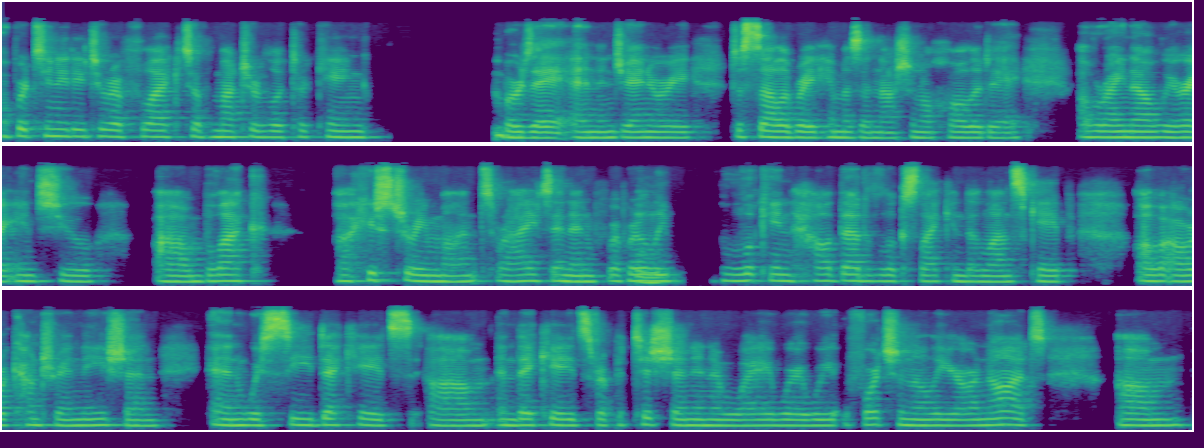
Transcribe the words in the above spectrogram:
opportunity to reflect of Martin Luther King birthday and in January to celebrate him as a national holiday. Uh, right now, we're into um, Black uh, History Month, right? And then we're really mm-hmm. looking how that looks like in the landscape of our country and nation. And we see decades um, and decades repetition in a way where we fortunately are not um,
